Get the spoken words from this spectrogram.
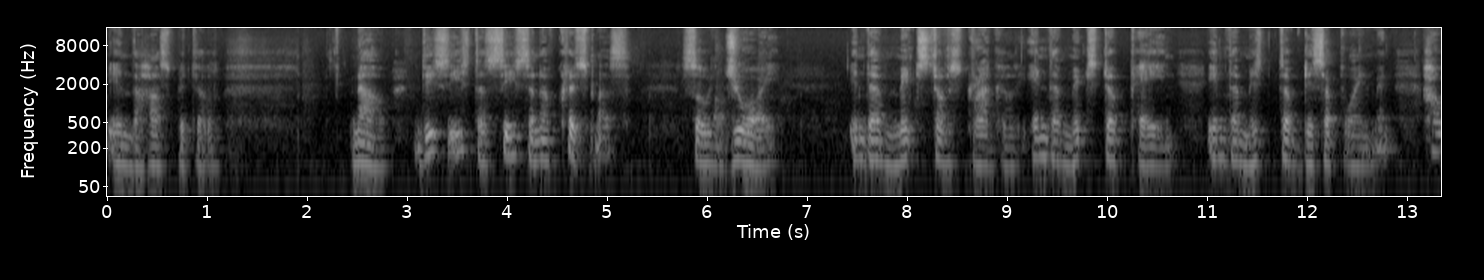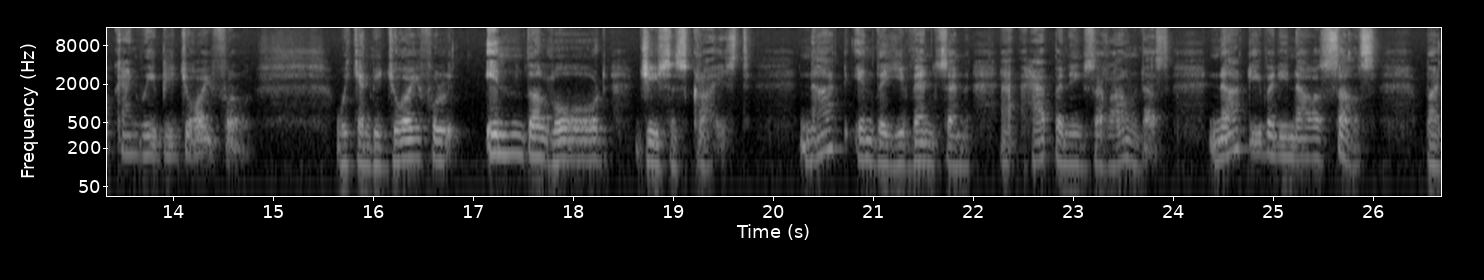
in the hospital. Now, this is the season of Christmas, so joy in the midst of struggle, in the midst of pain, in the midst of disappointment. How can we be joyful? We can be joyful in the Lord Jesus Christ, not in the events and uh, happenings around us, not even in ourselves, but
